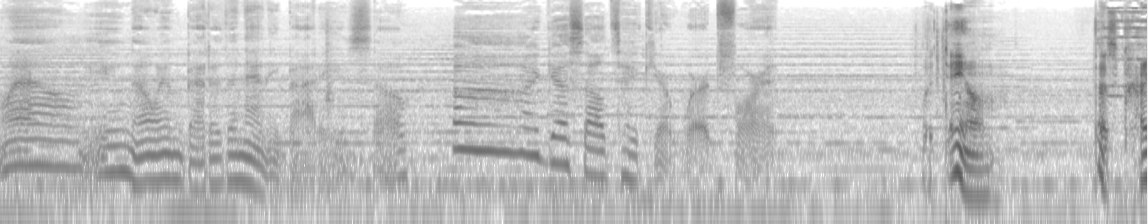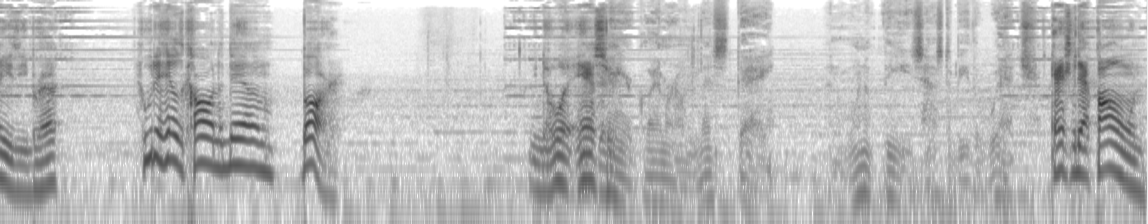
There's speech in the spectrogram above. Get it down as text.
Well, you know him better than anybody, so uh, I guess I'll take your word for it. But damn, that's crazy, bruh. Who the hell's calling the damn bar? You know what? Getting Answer. your glamour on this day. And one of these has to be the witch. Answer that phone.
